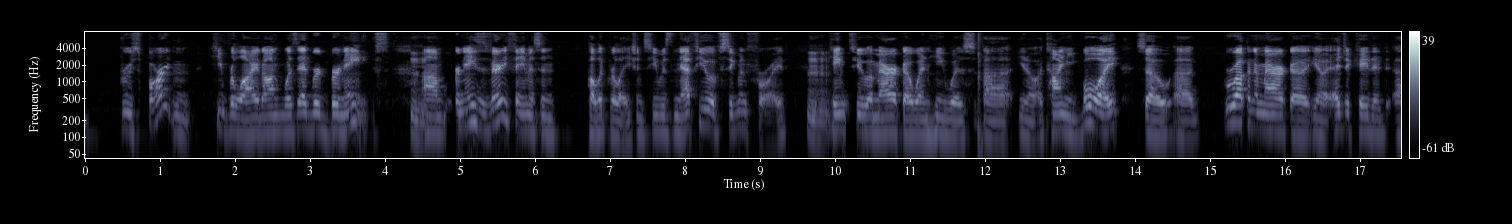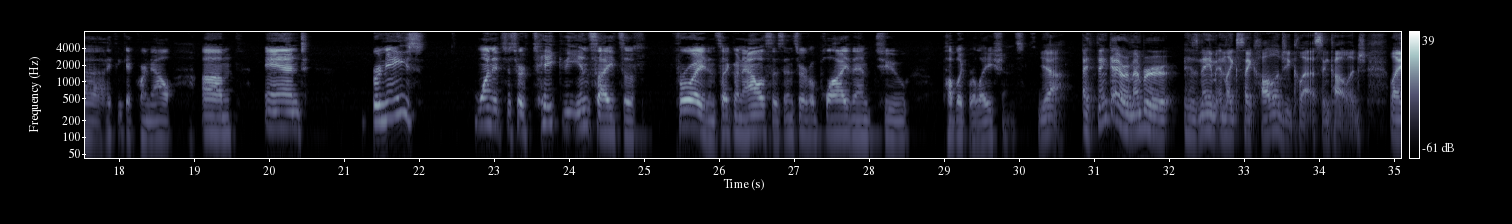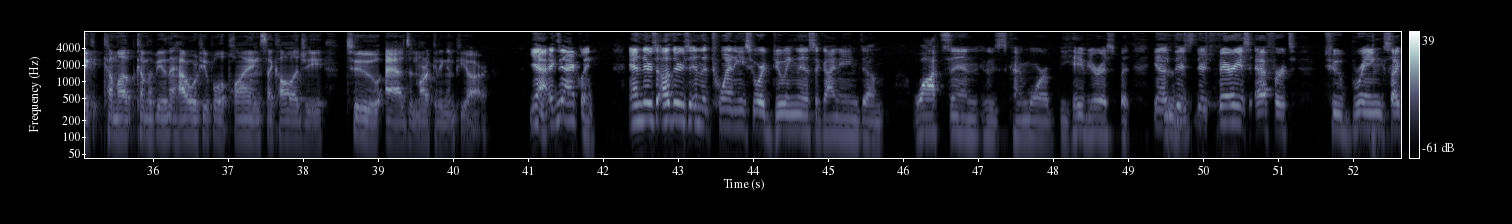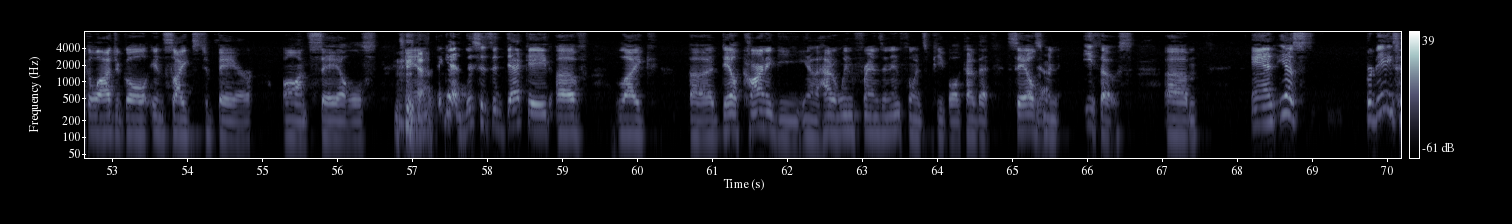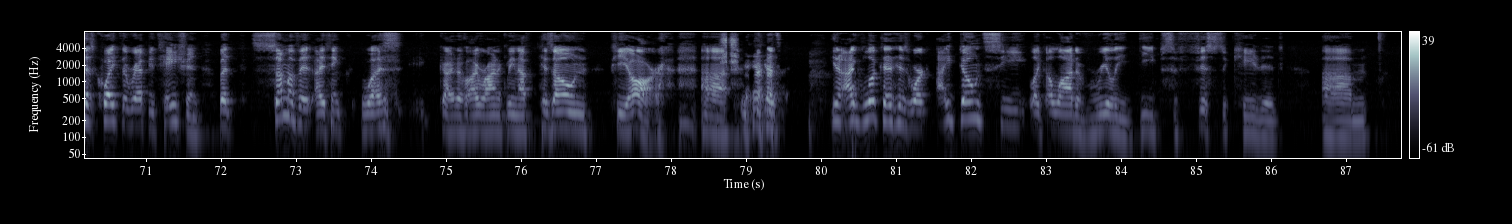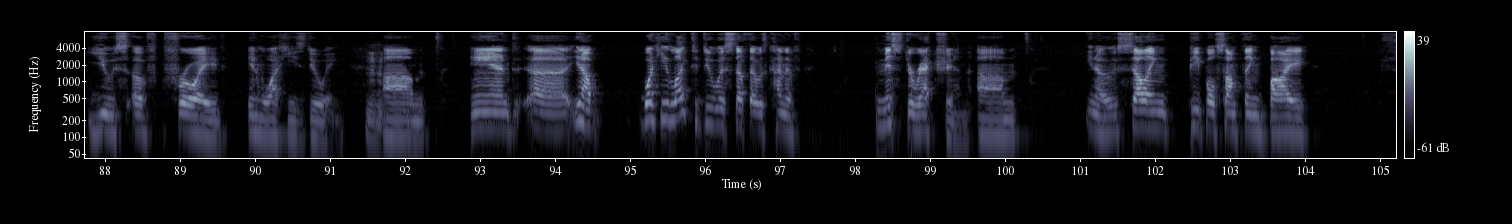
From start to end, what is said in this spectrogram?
Bruce Barton he relied on was Edward Bernays. Mhm. Um, Bernays is very famous in public relations. He was nephew of Sigmund Freud. Mhm. Came to America when he was, uh, you know, a tiny boy. So uh, grew up in America. You know, educated, uh, I think, at Cornell. Um, and Bernays wanted to sort of take the insights of Freud and psychoanalysis and sort of apply them to public relations. Yeah. I think I remember his name in like psychology class in college. Like come up come up even how were people applying psychology to ads and marketing and PR. Yeah, exactly. And there's others in the 20s who are doing this. A guy named um, Watson, who's kind of more behaviorist, but you know, Mhm. there's there's various efforts to bring psychological insights to bear on sales. yeah. And again, this is a decade of like uh, Dale Carnegie, you know, how to win friends and influence people, kind of that salesman ethos. Um, and yes, Bernays has quite the reputation, but some of it, I think, was kind of ironically enough his own PR. Uh, because you know I've looked at his work. I don't see like a lot of really deep, sophisticated um, use of Freud in what he's doing. Mhm. Um, and uh, you know what he liked to do was stuff that was kind of misdirection. Um, you know, selling people something by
